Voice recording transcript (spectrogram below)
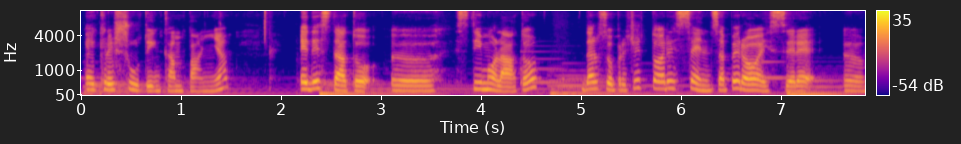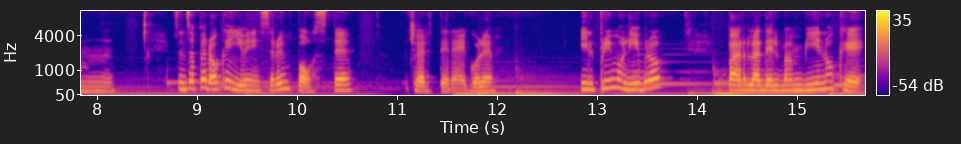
è cresciuto in campagna ed è stato eh, stimolato dal suo precettore senza però essere um, senza però che gli venissero imposte certe regole. Il primo libro parla del bambino che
